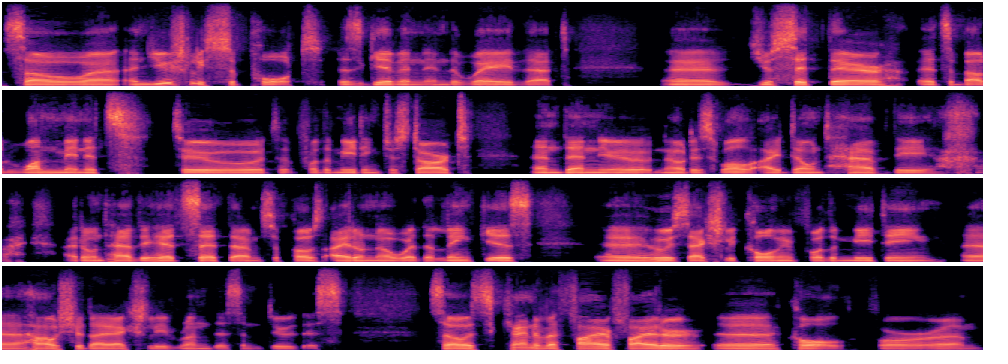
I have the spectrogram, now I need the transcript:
so, uh, and usually support is given in the way that uh, you sit there, it's about one minute to, to, for the meeting to start. And then you notice, well, I don't have the, I don't have the headset that I'm supposed. I don't know where the link is. Uh, who is actually calling for the meeting? Uh, how should I actually run this and do this? So it's kind of a firefighter uh, call for um,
